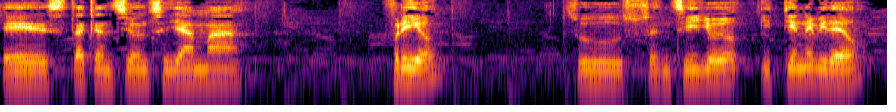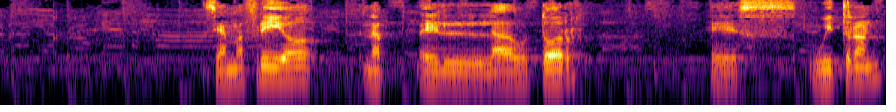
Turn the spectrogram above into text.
Esta canción se llama Frío, su sencillo y tiene video. Se llama Frío, el autor es Witron.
